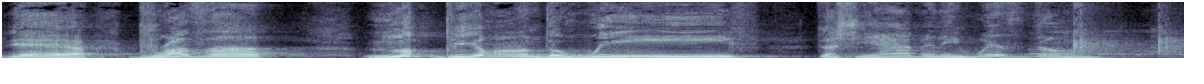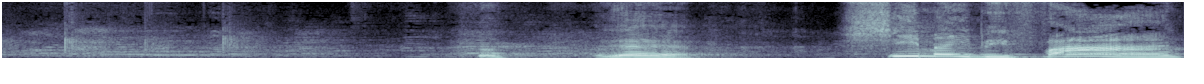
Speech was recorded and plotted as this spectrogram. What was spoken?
Yeah, brother, look beyond the weave. Does she have any wisdom? yeah. She may be fine,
